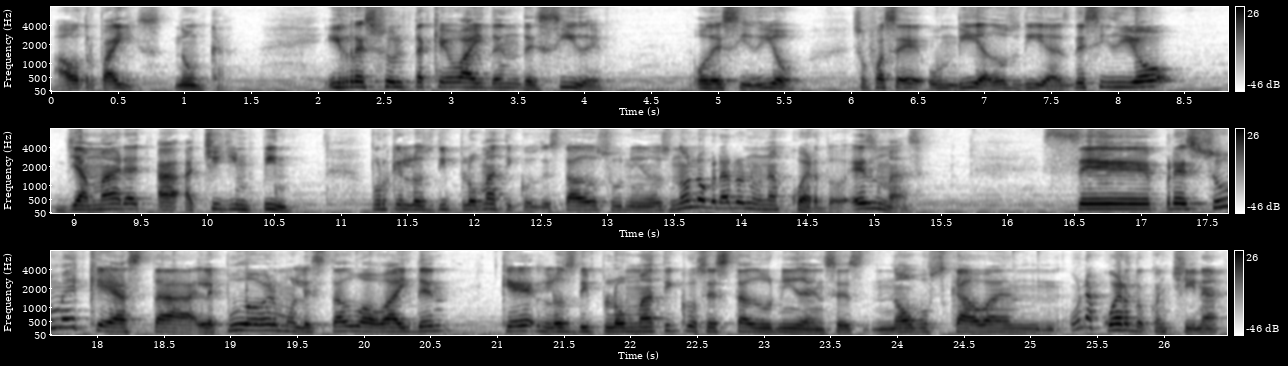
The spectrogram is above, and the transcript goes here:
a otro país, nunca. Y resulta que Biden decide, o decidió, eso fue hace un día, dos días, decidió llamar a, a Xi Jinping porque los diplomáticos de Estados Unidos no lograron un acuerdo. Es más, se presume que hasta le pudo haber molestado a Biden que los diplomáticos estadounidenses no buscaban un acuerdo con China,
